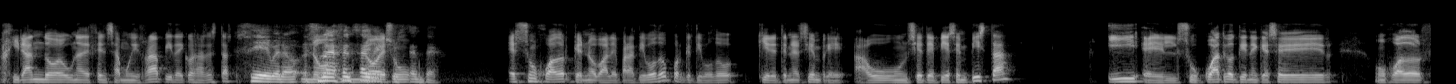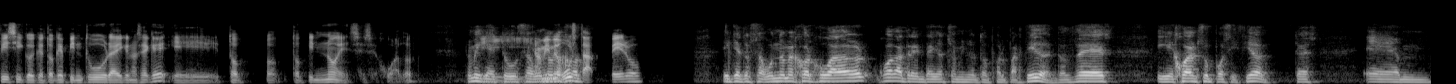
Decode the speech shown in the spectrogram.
girando una defensa muy rápida y cosas de estas. Sí, pero es una defensa no es un, es un jugador que no vale para Tibodó porque Tibodó quiere tener siempre a un siete pies en pista y el su 4 tiene que ser un jugador físico y que toque pintura y que no sé qué. Eh, top, Topin no es ese jugador. a mí me gusta, pero y que tu segundo mejor jugador juega 38 minutos por partido, entonces y juega en su posición. Entonces, Em,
